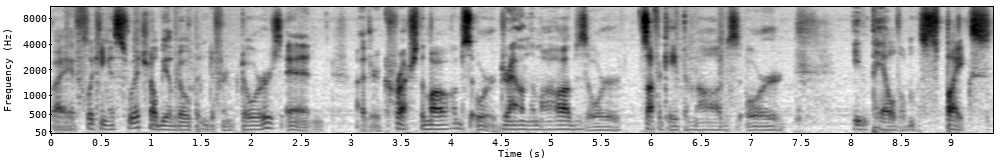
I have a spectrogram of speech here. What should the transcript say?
By flicking a switch, I'll be able to open different doors and either crush the mobs, or drown the mobs, or suffocate the mobs, or impale them with spikes.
